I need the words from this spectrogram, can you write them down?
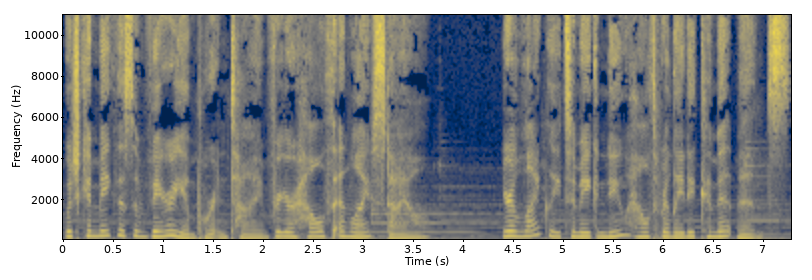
which can make this a very important time for your health and lifestyle you're likely to make new health related commitments.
